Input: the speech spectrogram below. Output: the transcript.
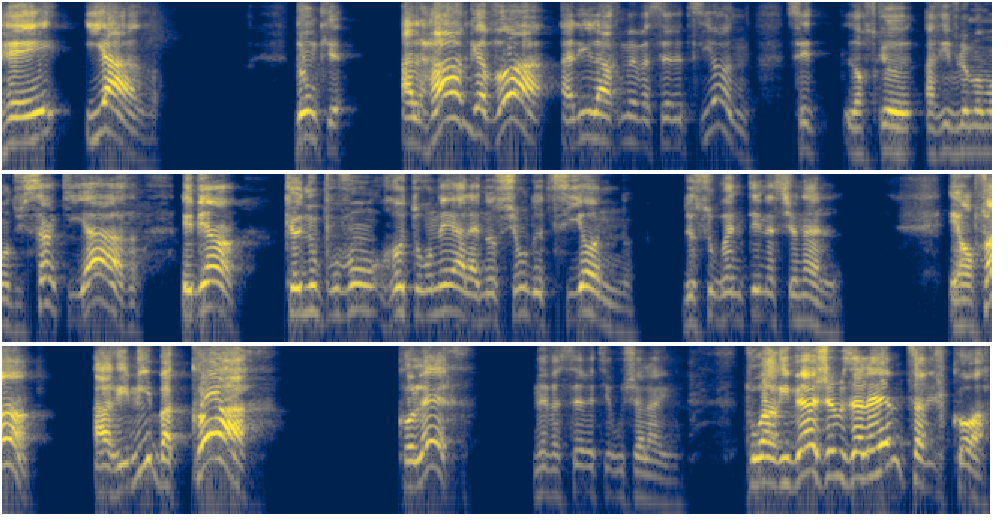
Hey Yar. Donc, Al-Har Gavoa, Alilach Mevaseret Sion, c'est lorsque arrive le moment du 5 Iyar, eh bien, que nous pouvons retourner à la notion de Tzion, de souveraineté nationale. Et enfin, Arimi Bakoar, Koler, Mevaseret Yerushalayim. Pour arriver à Jérusalem, Tzarir Koach.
